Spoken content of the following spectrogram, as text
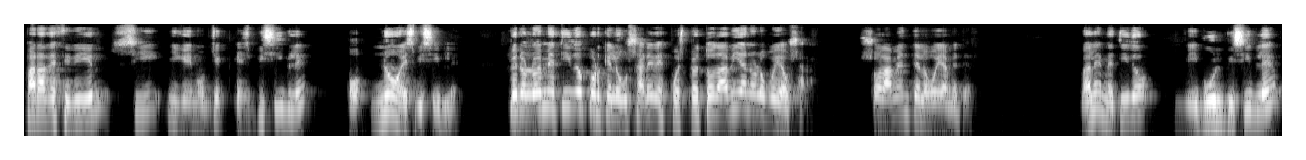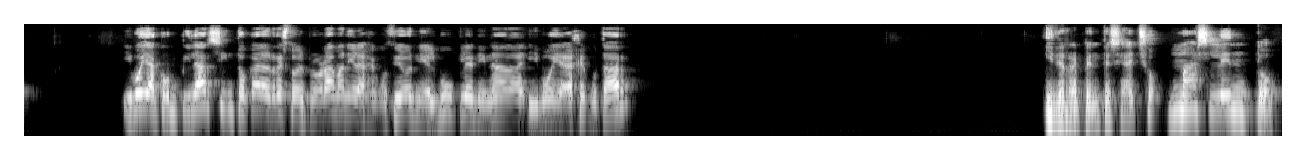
para decidir si mi GameObject es visible o no es visible. Pero lo he metido porque lo usaré después, pero todavía no lo voy a usar. Solamente lo voy a meter. ¿Vale? He metido mi bool visible y voy a compilar sin tocar el resto del programa, ni la ejecución, ni el bucle, ni nada, y voy a ejecutar. Y de repente se ha hecho más lento.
